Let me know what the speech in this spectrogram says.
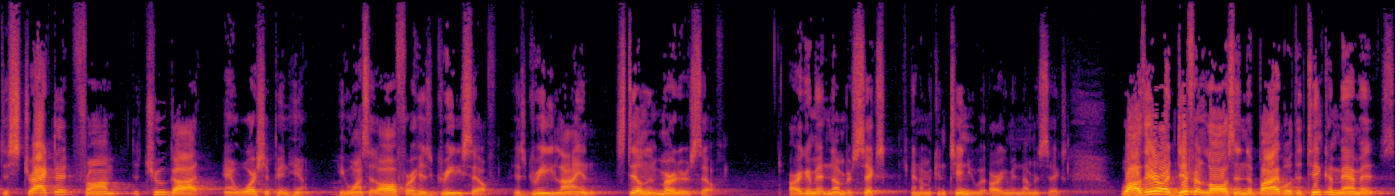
distracted from the true God and worshiping Him. He wants it all for His greedy self, His greedy, lying, stealing, murderous self. Argument number six, and I'm going to continue with argument number six. While there are different laws in the Bible, the Ten Commandments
